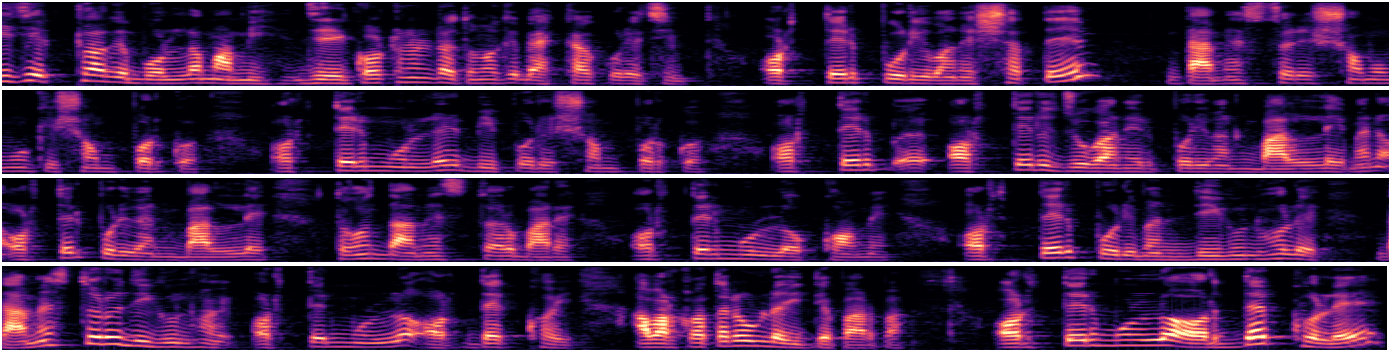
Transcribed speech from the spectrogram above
এই যে একটু আগে বললাম আমি যে ঘটনাটা তোমাকে ব্যাখ্যা করেছি, অর্থের পরিমাণের সাথে দামের স্তরের সমমুখী সম্পর্ক, অর্থের মূল্যের বিপরীত সম্পর্ক, অর্থের অর্থের যোগানের পরিমাণ বাড়লে মানে অর্থের পরিমাণ বাড়লে তখন দামের স্তর বাড়ে, অর্থের মূল্য কমে। অর্থের পরিমাণ দ্বিগুণ হলে দামের স্তরও দ্বিগুণ হয়, অর্থের মূল্য অর্ধেক হয়। আবার কথাটা উল্টা দিতে পারবা। অর্থের মূল্য অর্ধেক হলে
